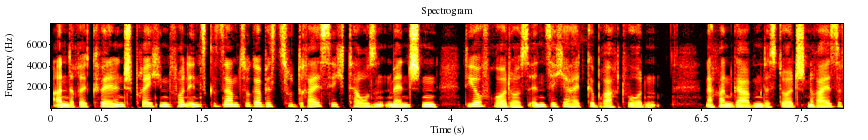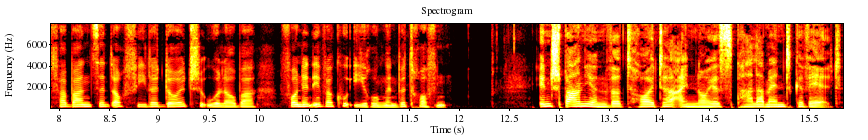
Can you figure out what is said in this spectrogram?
Andere Quellen sprechen von insgesamt sogar bis zu 30.000 Menschen, die auf Rhodos in Sicherheit gebracht wurden. Nach Angaben des Deutschen Reiseverbands sind auch viele deutsche Urlauber von den Evakuierungen betroffen. In Spanien wird heute ein neues Parlament gewählt.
